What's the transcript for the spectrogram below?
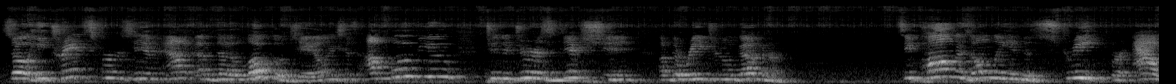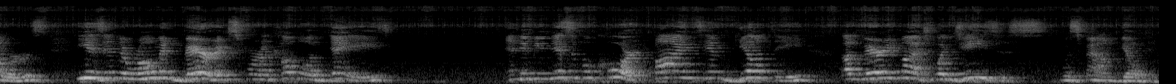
So he transfers him out of the local jail and he says, I'll move you to the jurisdiction of the regional governor. See, Paul is only in the street for hours. He is in the Roman barracks for a couple of days and the municipal court finds him guilty of very much what Jesus was found guilty.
